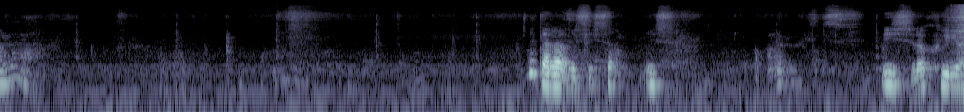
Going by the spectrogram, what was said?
არა. ნეტა რა ღის ისა? ის. ის რა ქვია?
